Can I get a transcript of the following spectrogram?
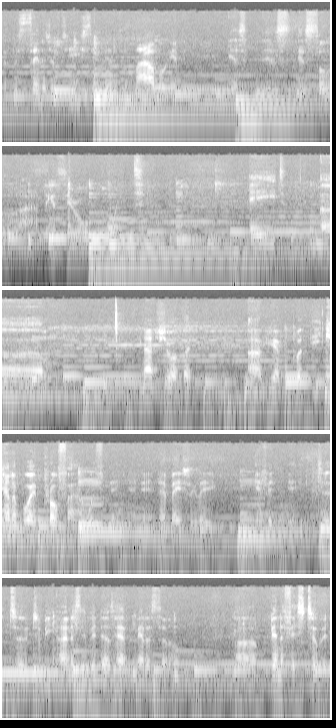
the percentage of THC that is allowable in it is is is so I think it's zero point eight. Um, not sure, but uh, you have to put the cannabinoid profile with it, and, and that basically, if it, it to, to, to be honest, if it does have medicinal uh, benefits to it.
